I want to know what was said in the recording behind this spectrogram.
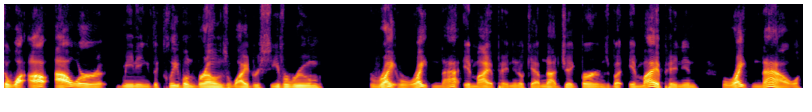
the our, our meaning the Cleveland Browns wide receiver room, right right now, in my opinion. Okay, I'm not Jake Burns, but in my opinion, right now,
